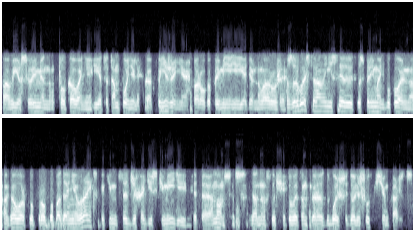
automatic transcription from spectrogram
о ее современном толковании, и это там поняли как понижение порога применения ядерного оружия. С другой стороны, не следует воспринимать буквально оговорку про попадание в рай с какими-то джихадистскими идеями. Это нонсенс в данном случае. В этом гораздо больше доли шутки, чем кажется.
